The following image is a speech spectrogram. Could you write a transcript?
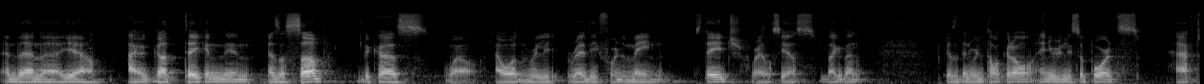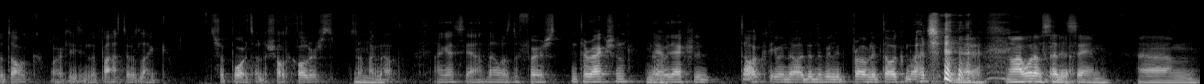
And then, uh, yeah, I got taken in as a sub because, well, I wasn't really ready for the main stage for LCS back then because I didn't really talk at all. And usually supports have to talk, or at least in the past it was like support or the shot callers, stuff like Mhm. that. I guess, yeah, that was the first interaction that Yeah. we actually talked, even though I didn't really probably talk much. yeah. No, I would have said But, the same. Um,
